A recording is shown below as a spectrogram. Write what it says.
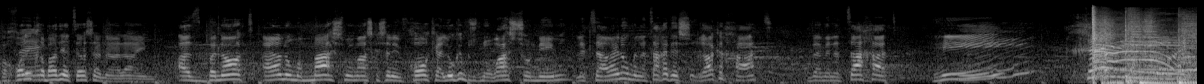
פחות התחברתי לצבע של הנעליים. אז בנות, היה לנו ממש ממש קשה לבחור, כי הלוקים פשוט נורא שונים. לצערנו, מנצחת יש רק אחת, והמנצחת היא... חלי,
